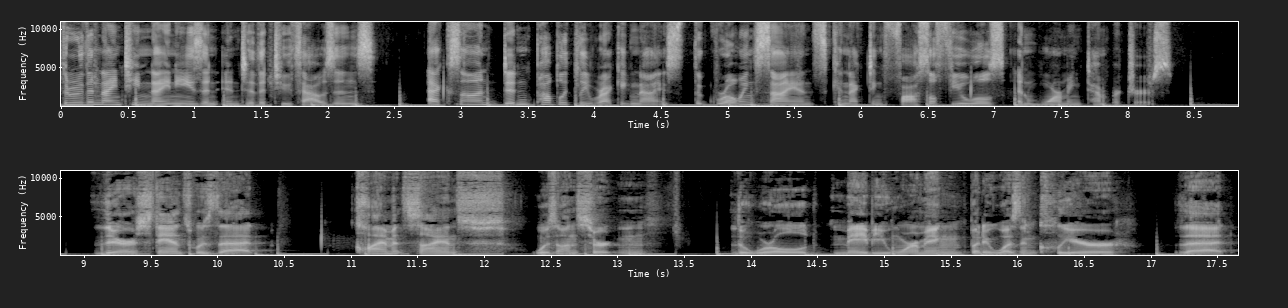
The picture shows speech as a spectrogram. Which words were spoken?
Through the 1990s and into the 2000s, Exxon didn't publicly recognize the growing science connecting fossil fuels and warming temperatures. Their stance was that climate science was uncertain. The world may be warming, but it wasn't clear that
